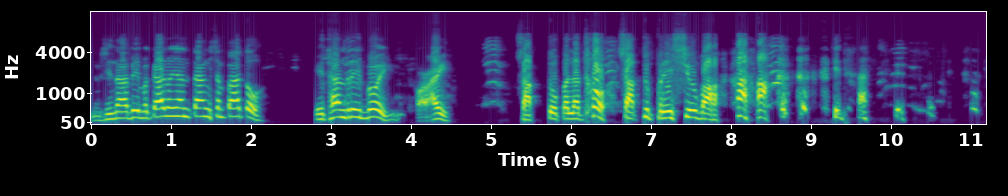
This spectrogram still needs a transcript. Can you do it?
Nung sinabi, magkano yan tang isang pato? 800 boy. Ay, sakto pala to. Sakto presyo ba? Bigyan ka na lang mga pagkalapad.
